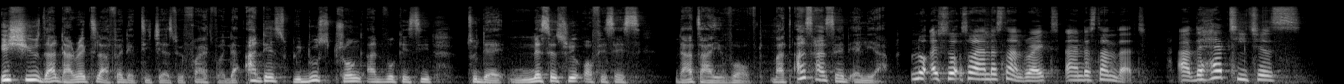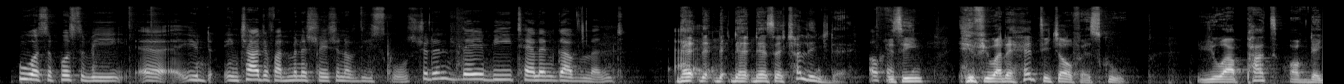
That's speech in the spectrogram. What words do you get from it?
Issues that directly affect the teachers, we fight for. The others, we do strong advocacy to the necessary officers that are involved. But as I said earlier, No, so, so I understand, right? I understand that. Uh, the head teachers who are supposed to be uh, in- in charge of administration of these schools, shouldn't they be telling government? There, there- there- there's a challenge there. Okay. You see, if you are the head teacher of a school, you are part of the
